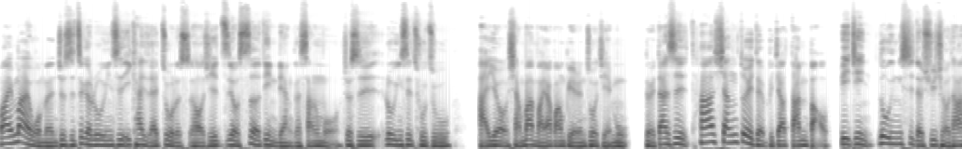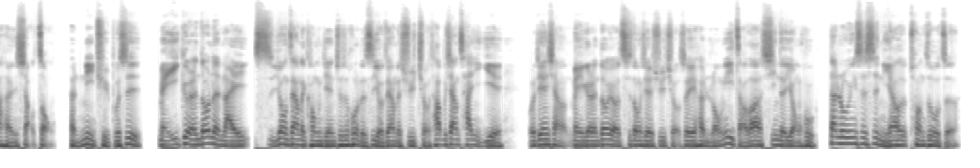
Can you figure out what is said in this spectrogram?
麦麦我们就是这个录音室一开始在做的时候，其实只有设定两个商模，就是录音室出租，还有想办法要帮别人做节目。对，但是它相对的比较单薄，毕竟录音室的需求它很小众、很 niche，不是每一个人都能来使用这样的空间，就是或者是有这样的需求。它不像餐饮业，我今天想每个人都有吃东西的需求，所以很容易找到新的用户。但录音室是你要创作者，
